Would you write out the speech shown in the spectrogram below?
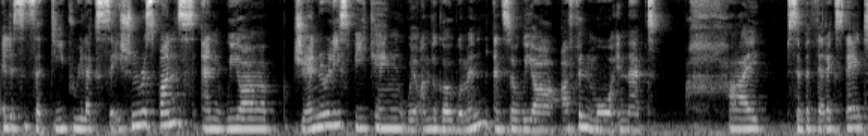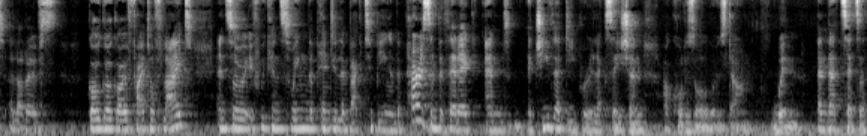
elicits a deep relaxation response and we are generally speaking we're on the go women and so we are often more in that high sympathetic state. A lot of go go go fight or flight. And so if we can swing the pendulum back to being in the parasympathetic and achieve that deeper relaxation our cortisol goes down win. And that sets up,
